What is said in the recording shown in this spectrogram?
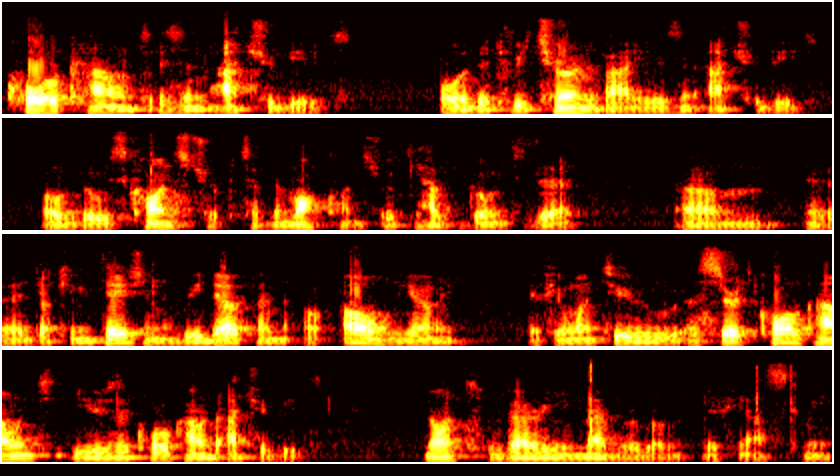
call count is an attribute or that return value is an attribute of those constructs, of the mock construct. You have to go into the um, uh, documentation and read up and, oh, oh, you know, if you want to assert call count, use a call count attribute. Not very memorable, if you ask me.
